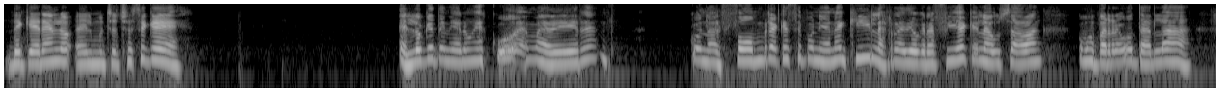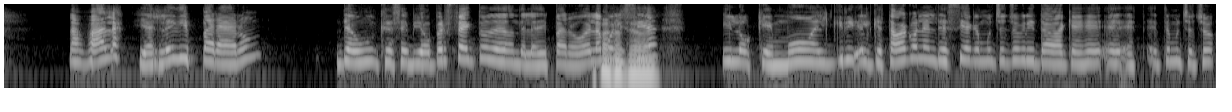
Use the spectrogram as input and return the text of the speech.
de que eran lo- el muchacho ese que es lo que tenía era un escudo de madera con alfombra que se ponían aquí, las radiografías que las usaban como para rebotar la- las balas y a él le dispararon de un que se vio perfecto de donde le disparó la policía y lo quemó. El, el que estaba con él decía que el muchacho gritaba, que es eh, eh, este muchacho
